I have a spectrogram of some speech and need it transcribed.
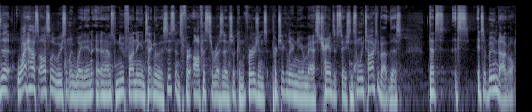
the White House also recently weighed in and announced new funding and technical assistance for office to residential conversions, particularly near mass transit stations. And we talked about this. That's it's it's a boondoggle,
